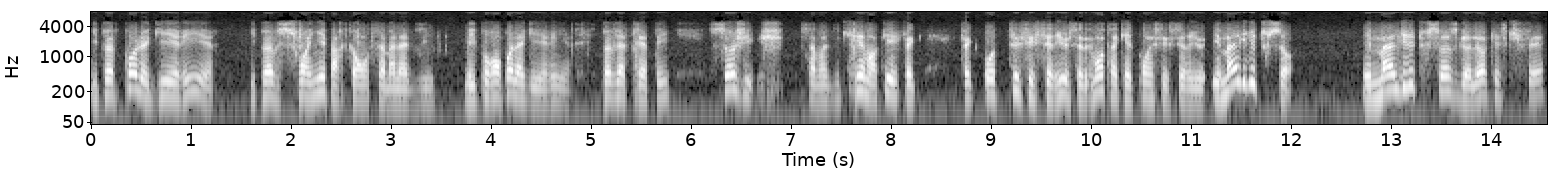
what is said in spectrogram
Ils peuvent pas le guérir. Ils peuvent soigner, par contre, sa maladie. Mais ils pourront pas la guérir. Ils peuvent la traiter. Ça, j'ai, ça m'a dit crime, OK. Fait, fait oh, c'est sérieux. Ça démontre à quel point c'est sérieux. Et malgré tout ça, et malgré tout ça, ce gars-là, qu'est-ce qu'il fait?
